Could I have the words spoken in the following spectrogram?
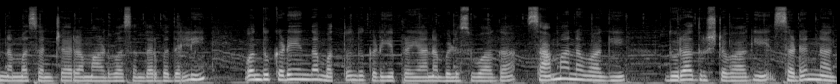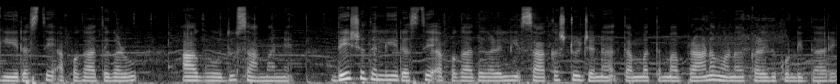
ನಮ್ಮ ಸಂಚಾರ ಮಾಡುವ ಸಂದರ್ಭದಲ್ಲಿ ಒಂದು ಕಡೆಯಿಂದ ಮತ್ತೊಂದು ಕಡೆಗೆ ಪ್ರಯಾಣ ಬೆಳೆಸುವಾಗ ಸಾಮಾನ್ಯವಾಗಿ ದುರಾದೃಷ್ಟವಾಗಿ ಸಡನ್ನಾಗಿ ರಸ್ತೆ ಅಪಘಾತಗಳು ಆಗುವುದು ಸಾಮಾನ್ಯ. ದೇಶದಲ್ಲಿ ರಸ್ತೆ ಅಪಘಾತಗಳಲ್ಲಿ ಸಾಕಷ್ಟು ಜನ ತಮ್ಮ ತಮ್ಮ ಪ್ರಾಣವನ್ನು ಕಳೆದುಕೊಂಡಿದ್ದಾರೆ.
